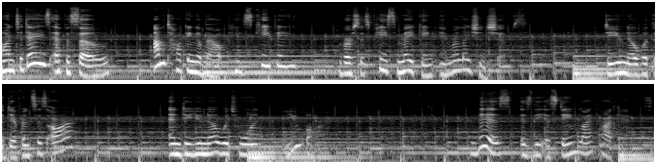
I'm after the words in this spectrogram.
On today's episode, I'm talking about peacekeeping versus peacemaking in relationships. Do you know what the differences are? And do you know which one you are? This is the Esteemed Life Podcast,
